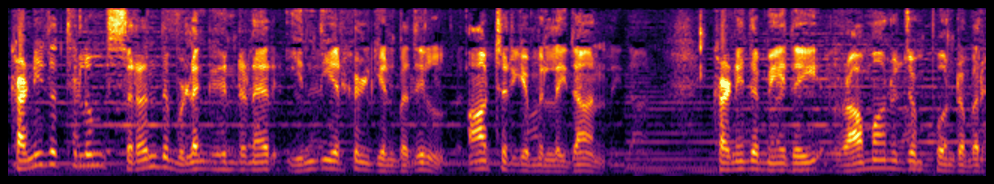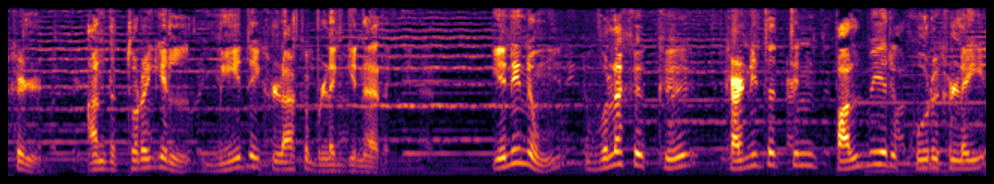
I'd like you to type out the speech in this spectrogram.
கணிதத்திலும் சிறந்து விளங்குகின்றனர் இந்தியர்கள் என்பதில் ஆச்சரியமில்லைதான். கணித மேதை ராமானுஜம் போன்றவர்கள் அந்த துறையில் மேதைகளாக விளங்கினர். எனினும் உலகுக்கு கணிதத்தின் பல்வேறு கூறுகளை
